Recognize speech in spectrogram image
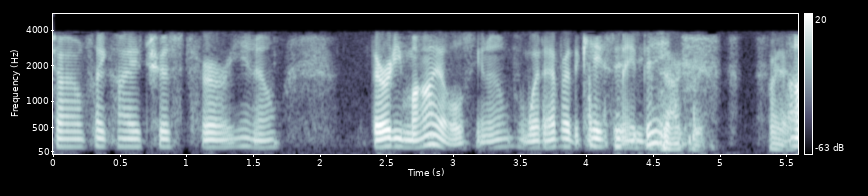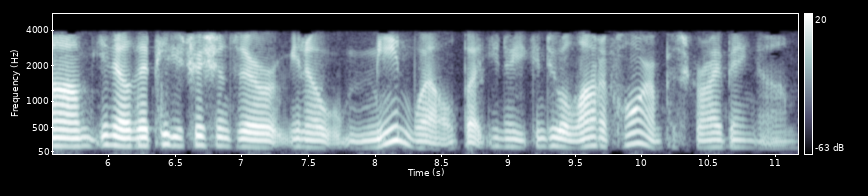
child psychiatrist for you know 30 miles, you know, whatever the case may be. Exactly. Oh. Um, you know, that pediatricians are, you know, mean well, but you know, you can do a lot of harm prescribing um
